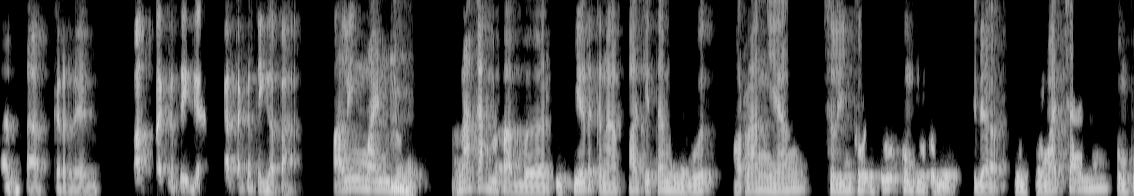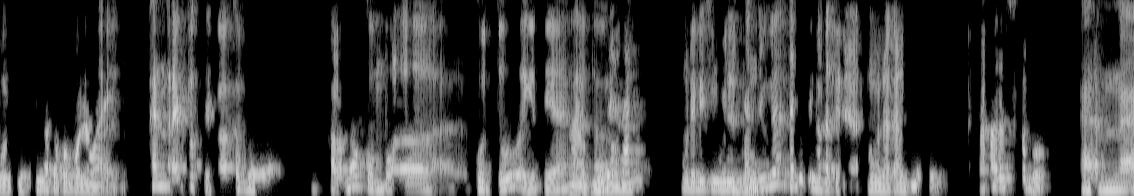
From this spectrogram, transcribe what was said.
Mantap, keren. Fakta ketiga, kata ketiga Pak. Paling mind blowing. Pernahkah Bapak berpikir kenapa kita menyebut orang yang selingkuh itu kumpul kebo? Tidak kumpul macan, kumpul kucing, atau kumpul yang lain. Kan repot ya kalau kebo. Kalau mau kumpul eh, kutu gitu ya. Nah, atau mudah kan? Mudah disembunyikan Hmm. juga, tapi kenapa tidak menggunakan kutu? Kenapa harus kebo? Karena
